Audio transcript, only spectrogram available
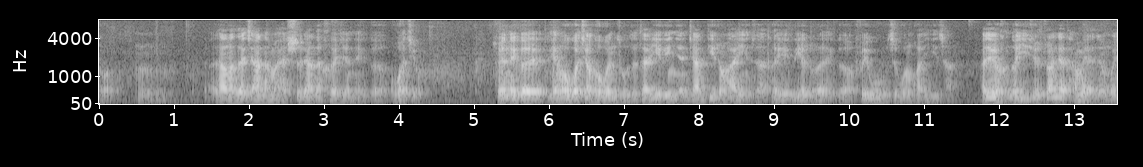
多，嗯，然后再加上他们还适量的喝一些那个果酒，所以那个联合国教科文组织在一零年将地中海饮食啊特意列入了一个非物质文化遗产。而且有很多医学专家他们也认为，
